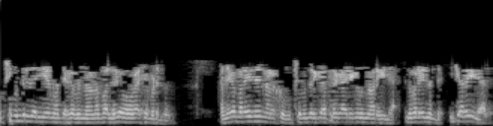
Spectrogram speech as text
മുഖ്യമന്ത്രി തന്നെയാണ് അദ്ദേഹം എന്നാണ് പലരും അവകാശപ്പെടുന്നത്. അദ്ദേഹം പറയുന്നത് നടക്കും. മുഖ്യമന്ത്രിക്ക് അത്ര കാര്യങ്ങളൊന്നും അറിയില്ല എന്ന് പറയുന്നുണ്ട്. എനിക്കറിയില്ല അത്.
